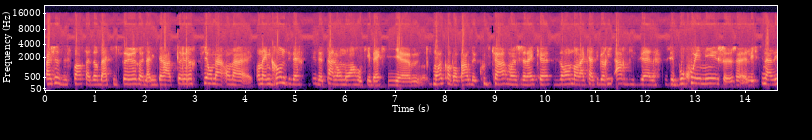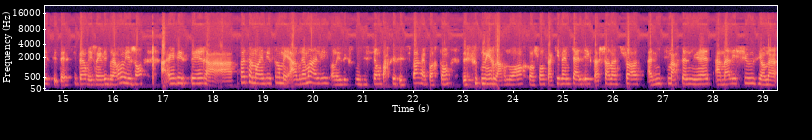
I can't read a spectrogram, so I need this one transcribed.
pas juste du sport, c'est-à-dire de la culture, de la littérature. Puis on a, on a, on a une grande diversité de talents noirs au Québec. Euh, moi, quand on parle de coup de cœur, moi, je dirais que, disons, dans la catégorie art visuel, j'ai beaucoup aimé. Je, les finalistes étaient super. Et j'invite vraiment les gens à investir, à, pas seulement investir, mais à vraiment aller dans les expositions parce que c'est super important de soutenir l'art noir. Quand je pense à Kevin Calix, à Shanna Strauss, à Niti Marcel Nuet, à Malé il y en a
